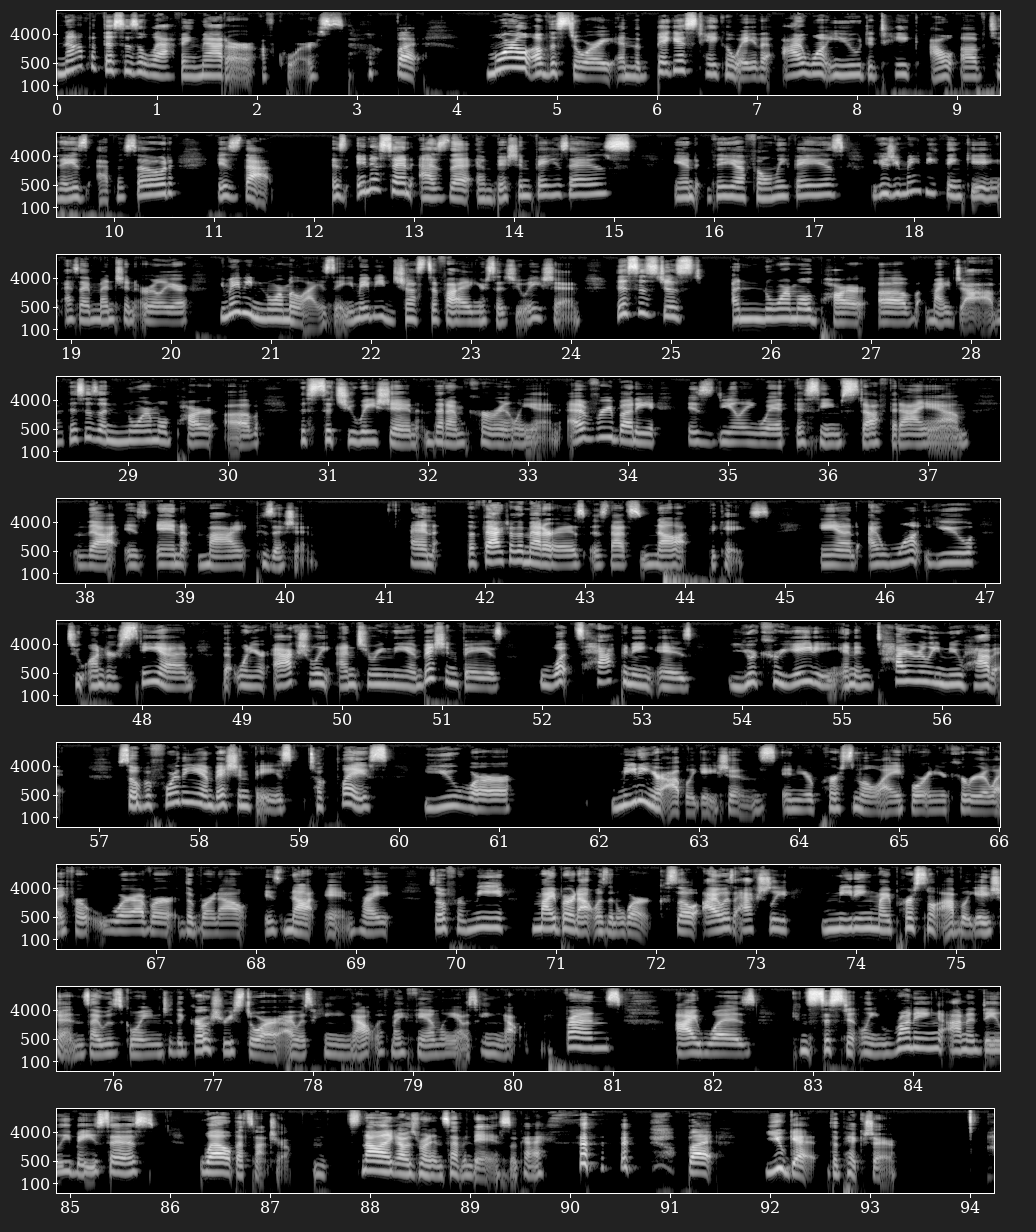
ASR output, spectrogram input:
Not that this is a laughing matter, of course, but moral of the story and the biggest takeaway that I want you to take out of today's episode is that as innocent as the ambition phase is, and the uh, if only phase because you may be thinking, as I mentioned earlier, you may be normalizing, you may be justifying your situation. This is just a normal part of my job. This is a normal part of the situation that I'm currently in. Everybody is dealing with the same stuff that I am that is in my position. And the fact of the matter is is that's not the case. And I want you to understand that when you're actually entering the ambition phase, what's happening is you're creating an entirely new habit. So before the ambition phase took place, you were meeting your obligations in your personal life or in your career life or wherever the burnout is not in, right? So for me, my burnout was in work. So I was actually meeting my personal obligations. I was going to the grocery store. I was hanging out with my family. I was hanging out with my friends. I was consistently running on a daily basis. Well, that's not true. Mm, it's not like I was running seven days, okay? but you get the picture.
